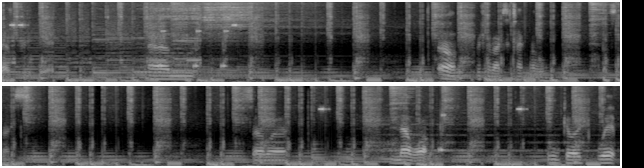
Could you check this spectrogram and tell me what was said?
That's pretty good. Um. Oh, Richard Max attack level. That's nice. So, uh. Now what? we Go equip.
